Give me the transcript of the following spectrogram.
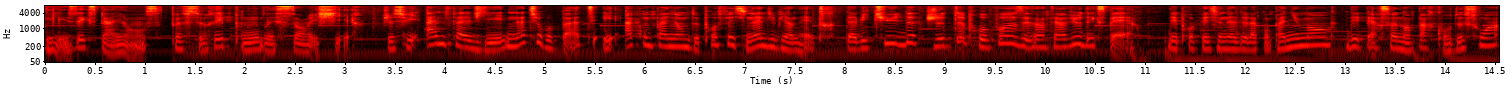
et les expériences peuvent se répondre et s'enrichir. Je suis Anne Favier, naturopathe et accompagnante de professionnels du bien-être. D'habitude, je te propose des interviews d'experts des professionnels de l'accompagnement, des personnes en parcours de soins,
